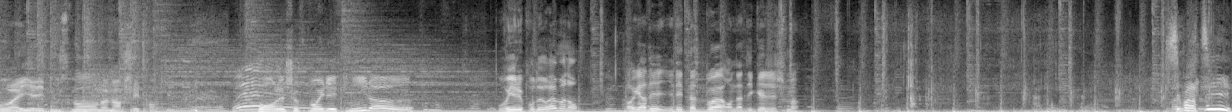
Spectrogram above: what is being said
on va y aller doucement, on va marcher tranquille. Bon, l'échauffement il est fini là. euh. On va y aller pour de vrai maintenant Regardez, il y a des tas de bois, on a dégagé le chemin. C'est parti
